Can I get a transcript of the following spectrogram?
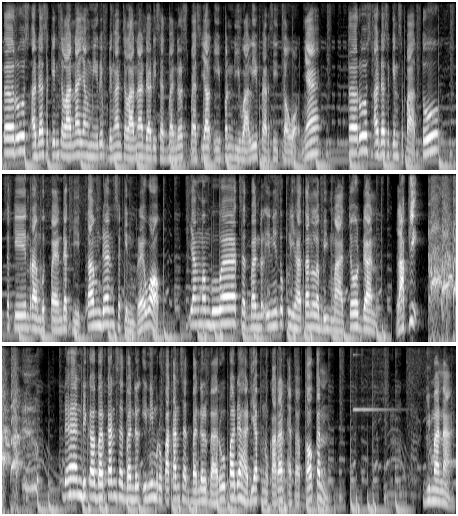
Terus ada skin celana yang mirip dengan celana dari set bundle spesial event Diwali versi cowoknya Terus ada skin sepatu skin rambut pendek hitam dan skin brewok yang membuat set bundle ini tuh kelihatan lebih maco dan laki dan dikabarkan set bundle ini merupakan set bundle baru pada hadiah penukaran FF token Gimana?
